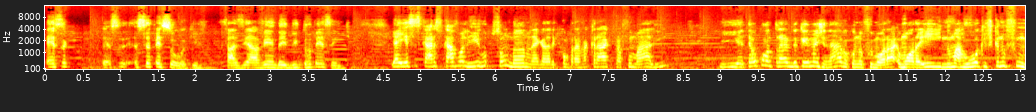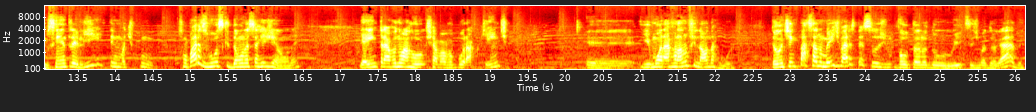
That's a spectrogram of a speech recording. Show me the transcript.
essa, essa, essa pessoa que fazia a venda aí do entorpecente. E aí esses caras ficavam ali sondando, né? A galera que comprava crack pra fumar ali. E até o contrário do que eu imaginava quando eu fui morar, eu moro aí numa rua que fica no fundo. Você entra ali, tem uma tipo. São várias ruas que dão nessa região, né? E aí entrava numa rua que chamava Buraco Quente. é, e morava lá no final da rua. Então eu tinha que passar no meio de várias pessoas voltando do Ix de madrugada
